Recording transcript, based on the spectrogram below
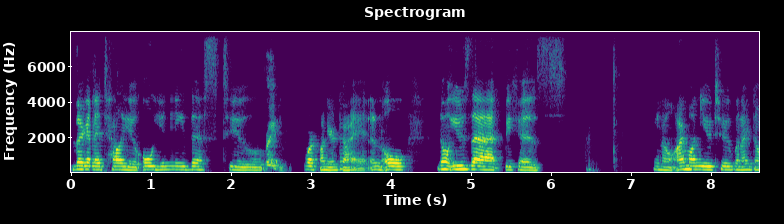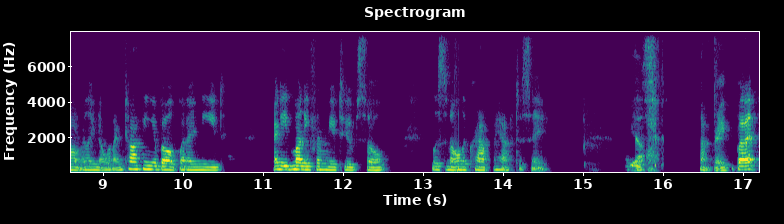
they're going to tell you, oh, you need this to right. work on your diet. And oh, don't use that because, you know, I'm on YouTube and I don't really know what I'm talking about, but I need, I need money from YouTube. So listen to all the crap I have to say. Yeah. not great, but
